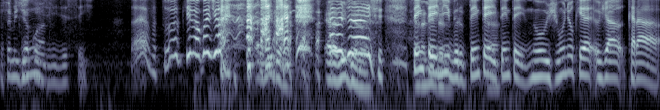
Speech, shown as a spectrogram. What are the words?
Você media 15, quanto? 16. É, eu tô aqui uma coisa de Era líbero. Era líbero. Tentei, líbero. líbero, tentei, É. tentei. No Júnior, que é- eu já, que era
